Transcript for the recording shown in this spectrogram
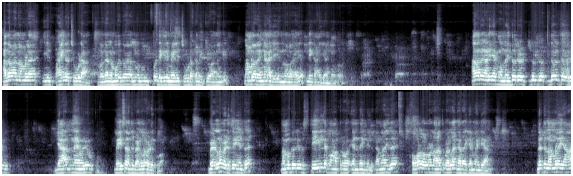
അഥവാ നമ്മൾ ഈ ഭയങ്കര ചൂടാണ്. എന്ന് പറഞ്ഞാൽ നമുക്ക് മുപ്പത് ഡിഗ്രി മേലിൽ ചൂടൊക്കെ നിൽക്കുവാണെങ്കിൽ നമ്മളത് എങ്ങനെ ചെയ്യുന്നുള്ള കാര്യം ഇനി കാണിക്കാൻ പോകുന്നത് അതാണ് കാണിക്കാൻ പോകുന്നത്. ഇതൊരു ഇതുപോലത്തെ ഒരു ജാറിനെ ഒരു ബേസിനകത്ത് വെള്ളം എടുക്കുക വെള്ളം എടുത്തു കഴിഞ്ഞിട്ട് നമുക്കൊരു സ്റ്റീലിന്റെ പാത്രമോ എന്തെങ്കിലും കാരണം ഇത് ഹോളുള്ളതുകൊണ്ട് അകത്ത് വെള്ളം കറയ്ക്കാൻ വേണ്ടിയാണ്. എന്നിട്ട് നമ്മൾ ആ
